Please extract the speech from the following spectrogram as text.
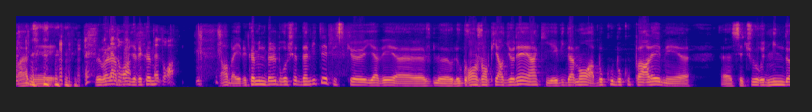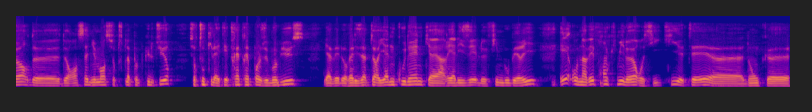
Ouais, mais, mais voilà, bon, il y avait quand même, droit non, bah, il y avait comme une belle brochette d'invités puisqu'il y avait euh, le, le grand Jean-Pierre Dionnet hein, qui évidemment a beaucoup beaucoup parlé, mais euh, c'est toujours une mine d'or de, de renseignements sur toute la pop culture, surtout qu'il a été très très proche de Mobius. Il y avait le réalisateur Yann Kounen qui a réalisé le film Blueberry et on avait Frank Miller aussi qui était euh, donc euh,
